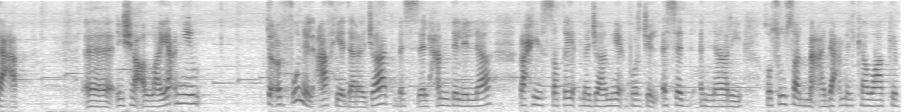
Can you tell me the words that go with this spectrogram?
تعب. إن شاء الله. يعني تعرفون العافية درجات بس الحمد لله راح يستطيع مجاميع برج الأسد الناري خصوصا مع دعم الكواكب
